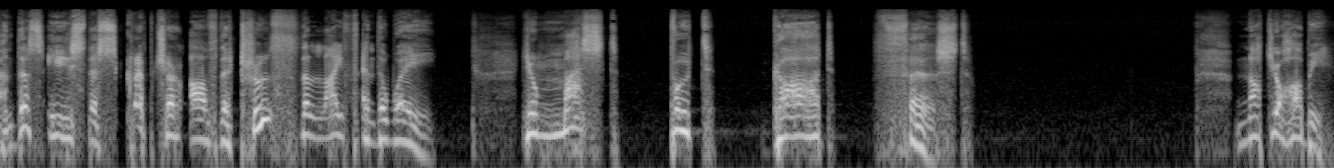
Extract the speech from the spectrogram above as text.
And this is the scripture of the truth, the life, and the way. You must put God first, not your hobby.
